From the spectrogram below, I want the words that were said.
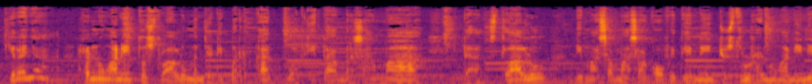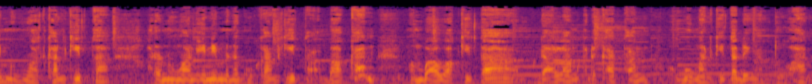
Kiranya renungan itu selalu menjadi berkat buat kita bersama dan selalu di masa-masa Covid ini justru renungan ini menguatkan kita, renungan ini meneguhkan kita, bahkan membawa kita dalam kedekatan hubungan kita dengan Tuhan.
